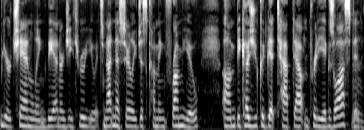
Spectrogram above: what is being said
you're channeling the energy through you. It's not necessarily just coming from you, um, because you could get tapped out and pretty exhausted. Mm.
